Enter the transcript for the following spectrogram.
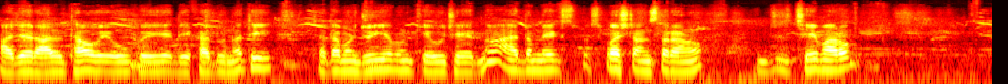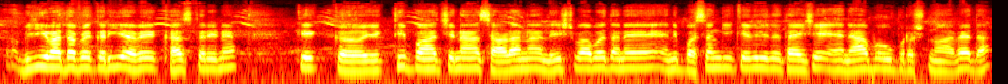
હાજર હાલ થાવ એવું કંઈ દેખાતું નથી. છતાં પણ જોઈએ પણ કેવું છે. એનો આ તમને એક સ્પષ્ટ આન્સર આનો છે મારો. બીજી વાત આપણે કરીએ હવે ખાસ કરીને કે એકથી પાંચના શાળાના લિસ્ટ બાબત અને એની પસંદગી કેવી રીતે થાય છે એના બહુ પ્રશ્નો આવ્યા હતા.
